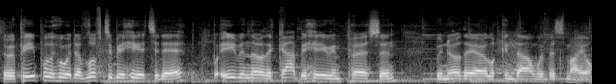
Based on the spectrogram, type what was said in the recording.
There are people who would have loved to be here today, but even though they can't be here in person, we know they are looking down with a smile.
